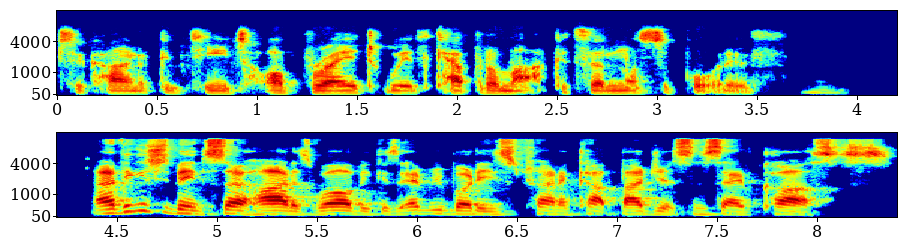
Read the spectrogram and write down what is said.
to kind of continue to operate with capital markets that are not supportive. I think it's just been so hard as well because everybody's trying to cut budgets and save costs.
